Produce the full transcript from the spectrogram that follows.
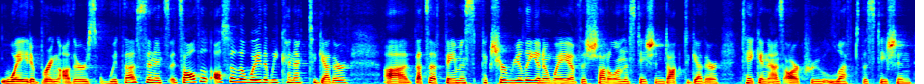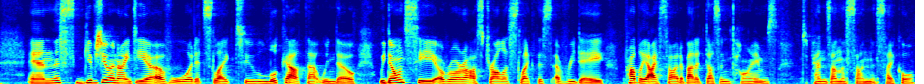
way to bring others with us, and it's it's the, also the way that we connect together. Uh, that's a famous picture, really, in a way, of the shuttle and the station docked together, taken as our crew left the station. And this gives you an idea of what it's like to look out that window. We don't see Aurora Australis like this every day. Probably I saw it about a dozen times, depends on the sun cycle.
